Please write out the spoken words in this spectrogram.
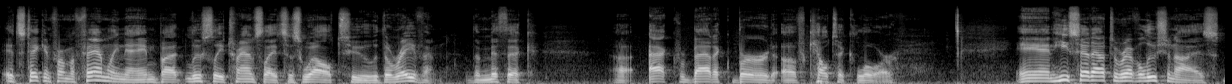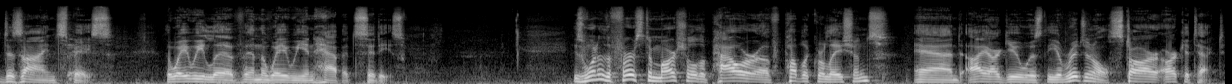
It's taken from a family name, but loosely translates as well to the Raven, the mythic uh, acrobatic bird of Celtic lore. And he set out to revolutionize design space, the way we live and the way we inhabit cities. He's one of the first to marshal the power of public relations, and I argue was the original star architect,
